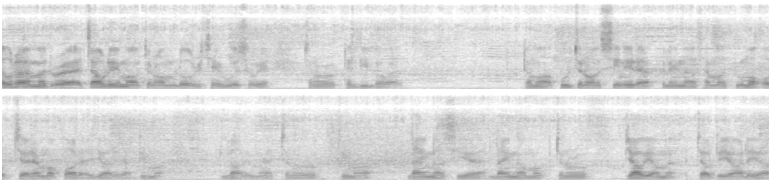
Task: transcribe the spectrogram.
တို့လောက်ထားတဲ့ material အကြောင်းလေးမှာကျွန်တော်မလို့ချေဘူးဆိုရင်ကျွန်တော်တို့ delete လုပ်ရတယ် ဒါမှအခုကျွန်တော်စီနေတဲ့ calendar ထဲမှာသူမှ object ထဲမှာပါတဲ့အရာတွေကဒီမှာလာနေမယ်ကျွန်တော်တို့ဒီမှာ liner စီရဲ့ liner မှာကျွန်တော်တို့ပြောက်ရမယ်အကြောက်တရားလေးဟာ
